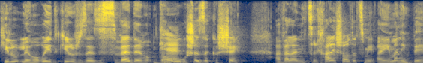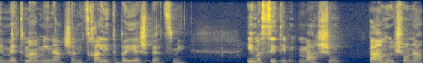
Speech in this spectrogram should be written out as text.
כאילו להוריד, כאילו שזה איזה סוודר, ברור שזה קשה. אבל אני צריכה לשאול את עצמי, האם אני באמת מאמינה שאני צריכה להתבייש בעצמי? אם עשיתי משהו פעם ראשונה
